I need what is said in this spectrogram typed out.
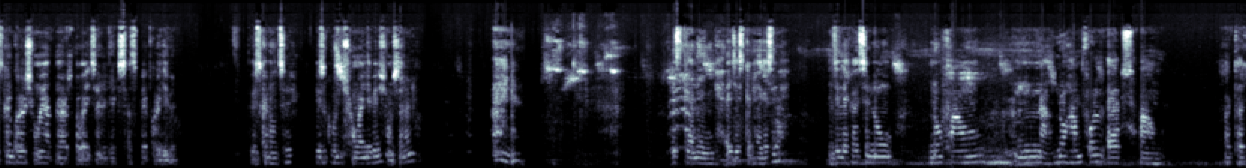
স্ক্যান করার সময় আপনারা সবাই চ্যানেলটি সাবস্ক্রাইব করে দেবেন। তো স্ক্যান হচ্ছে, কিছুক্ষণ সময় নেবে, সমস্যা নাই। স্ক্যানিং, এই যে স্ক্যান হয়ে গেছে। এই যে লেখা আছে নো নো ফাউন্ড না নো হার্মফুল অ্যাপস ফাউন্ড অর্থাৎ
